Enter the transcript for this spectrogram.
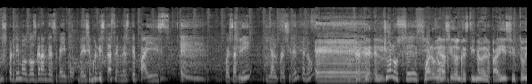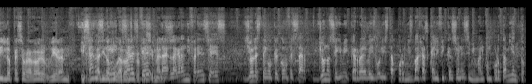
nos perdimos dos grandes beisbo- beisbolistas en este país. Pues a ti y al presidente, ¿no? Eh, Fíjate, el- yo no sé si ¿Cuál yo- hubiera sido el destino del país si tú y López Obrador hubieran ¿Y sabes salido qué? ¿Y jugadores sabes qué? profesionales? La, la gran diferencia es, yo les tengo que confesar, yo no seguí mi carrera de beisbolista por mis bajas calificaciones y mi mal comportamiento.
